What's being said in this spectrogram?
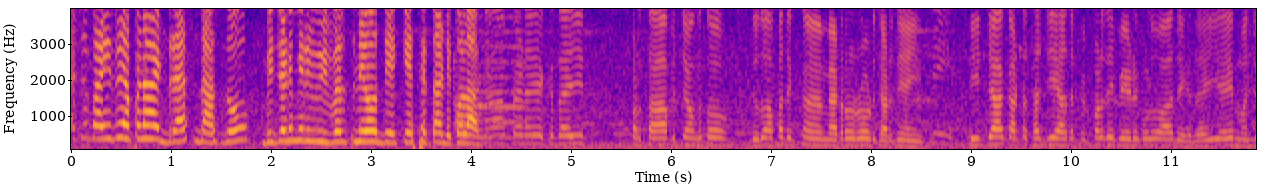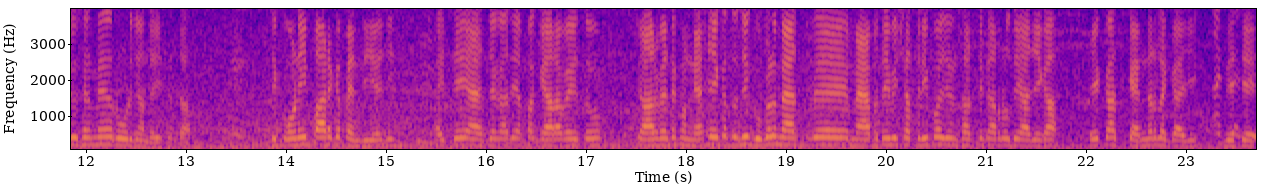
ਅੱਛਾ ਬਾਈ ਜੀ ਆਪਣਾ ਐਡਰੈਸ ਦੱਸ ਦਿਓ ਵੀ ਜਿਹੜੇ ਮੇਰੇ ਵੀਵਰਸ ਨੇ ਉਹ ਦੇਖ ਕੇ ਇੱਥੇ ਤੁਹਾਡੇ ਕੋਲ ਆ ਗਏ ਆਪਣਾ ਇੱਕ ਤਾਂ ਜੀ ਪ੍ਰਤਾਪ ਚੌਂਕ ਤੋਂ ਜਦੋਂ ਆਪਾਂ ਮੈਟਰੋ ਰੋਡ ਚੜ੍ਹਦੇ ਆਂ ਜੀ। ਤੀਜਾ ਕੱਟ ਸੱਜੇ ਹੱਥ ਪਿੱਪਲ ਦੇ ਪੇੜ ਕੋਲੋਂ ਆ ਦਿਖਦਾ ਜੀ ਇਹ ਮੰਜੂ ਸਿੰਘ ਮੇ ਰੋਡ ਜਾਂਦਾ ਜੀ ਸਿੱਧਾ। ਜੀ ਤਿਕੋਣੀ ਪਾਰਕ ਪੈਂਦੀ ਹੈ ਜੀ। ਇੱਥੇ ਇਸ ਜਗ੍ਹਾ ਤੇ ਆਪਾਂ 11 ਵਜੇ ਤੋਂ 4 ਵਜੇ ਤੱਕ ਹੁੰਨੇ ਆ ਇੱਕ ਤੁਸੀਂ ਗੂਗਲ ਮੈਪ ਤੇ ਮੈਪ ਤੇ ਵੀ ਛਤਰੀ ਭੋਜਨ ਸਰਚ ਕਰ ਲਓ ਤੇ ਆ ਜਾਏਗਾ। ਇੱਕ ਆ ਸਕੈਨਰ ਲੱਗਾ ਜੀ ਨੀਚੇ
